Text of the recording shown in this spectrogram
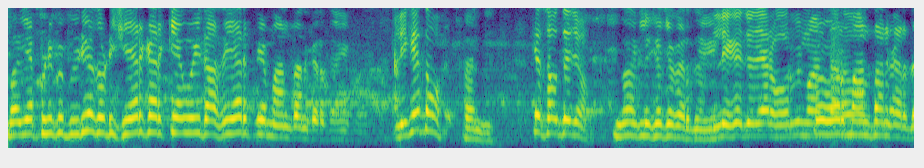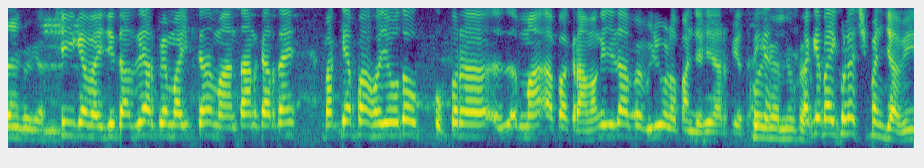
ਬਾਈ ਆਪਣੀ ਕੋਈ ਵੀਡੀਓ ਤੁਹਾਡੀ ਸ਼ੇਅਰ ਕਰਕੇ ਉਹੀ 10000 ਰੁਪਏ ਮਾਨਤਾਨ ਕਰ ਦਾਂਗੇ ਲਿਖੇ ਤੋਂ? ਹਾਂਜੀ। ਕਿ ਸੌਦੇ ਚੋਂ? ਨਾ ਲਿਖੇ ਜੋ ਕਰ ਦਾਂਗੇ ਲਿਖੇ ਜੋ ਯਾਰ ਹੋਰ ਵੀ ਮਾਨਤਾਨ ਹੋਰ ਮਾਨਤਾਨ ਕਰ ਦਾਂਗੇ ਕੋਈ ਗੱਲ ਨਹੀਂ। ਠੀਕ ਹੈ ਬਾਈ ਜੀ 10000 ਰੁਪਏ ਮਾਈਕ ਕਹਿੰਦਾ ਮਾਨਤਾਨ ਕਰਦਾ ਹੈ ਬਾਕੀ ਆਪਾਂ ਹੋ ਜਾਓ ਤਾਂ ਉੱਪਰ ਆਪਾਂ ਕਰਾਵਾਂਗੇ ਜਿਹੜਾ ਆਪਾਂ ਵੀਡੀਓ ਵਾਲਾ 5000 ਰੁਪਏ ਠੀਕ ਹੈ? ਕਰ ਅੱਗੇ ਬਾਈ ਕੋਲੇ 56 ਵੀ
